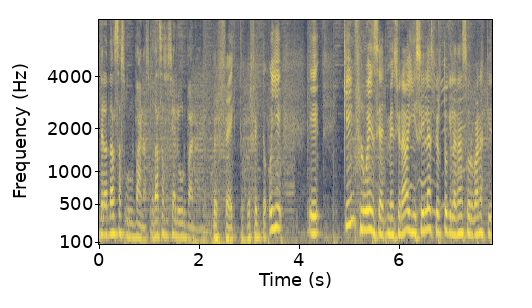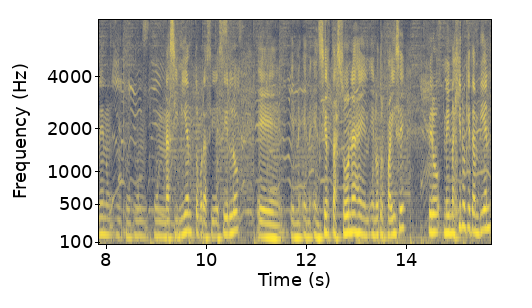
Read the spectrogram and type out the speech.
de las danzas urbanas o danzas sociales urbanas. Perfecto, perfecto. Oye, eh, ¿qué influencia? Mencionaba Gisela, ¿cierto? Que las danzas urbanas tienen un nacimiento, por así decirlo, eh, en, en- en ciertas zonas, en, en otros países, pero me imagino que también,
